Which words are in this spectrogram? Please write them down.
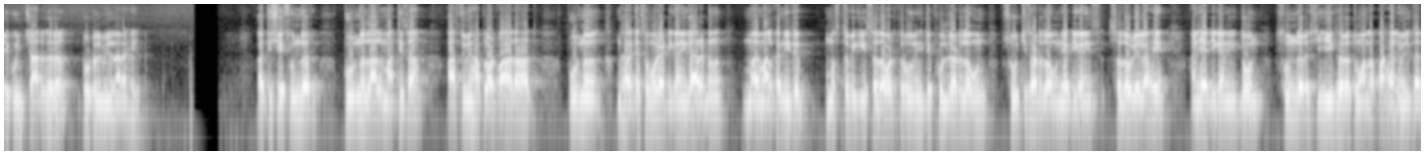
एकूण चार घरं टोटल मिळणार आहेत. अतिशय सुंदर पूर्ण लाल मातीचा आज तुम्ही हा प्लॉट पाहत आहात. पूर्ण घराच्या समोर या ठिकाणी गार्डन मा मालकांनी इथे मस्तपैकी सजावट करून इथे फुलझाडं लावून शोची झाडं लावून या ठिकाणी सजवलेलं आहे. आणि या ठिकाणी दोन सुंदर अशी ही घरं तुम्हाला पाहायला मिळतात.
